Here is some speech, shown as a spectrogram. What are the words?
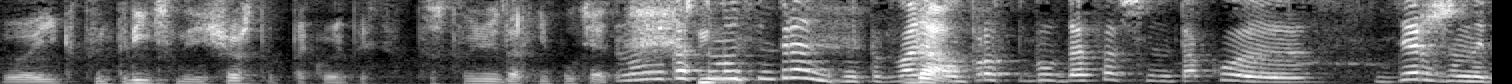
вот, эксцентрично, еще что-то такое, то есть, то, что у него так не получается. Ну, мне кажется, мой темперамент не позволял. Да. Он просто был достаточно такой сдержанный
